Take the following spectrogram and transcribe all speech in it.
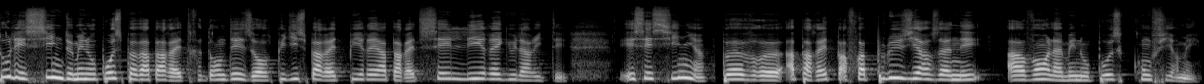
Tous les signes de ménopause peuvent apparaître dans le désordre, puis disparaître, puis réapparaître. C'est l'irrégularité. Et ces signes peuvent euh, apparaître parfois plusieurs années avant la ménopause confirmée.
